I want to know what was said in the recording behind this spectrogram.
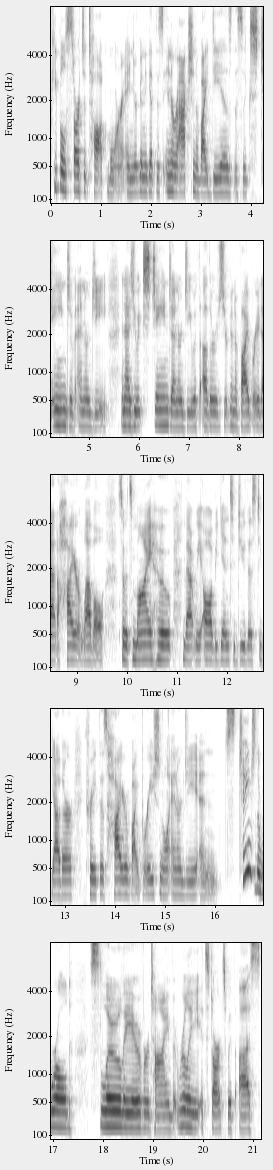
people start to talk more and you're going to get this interaction of ideas, this exchange of energy. And as you exchange energy with others, you're going to vibrate at a higher level. So it's my hope that we all begin to do this together, create this higher vibrational energy, and change the world slowly over time, but really it starts with us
